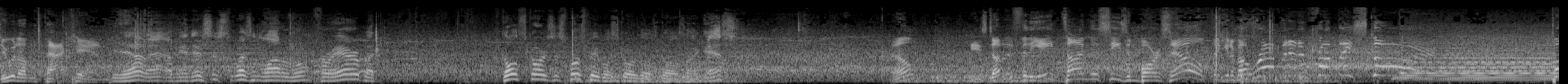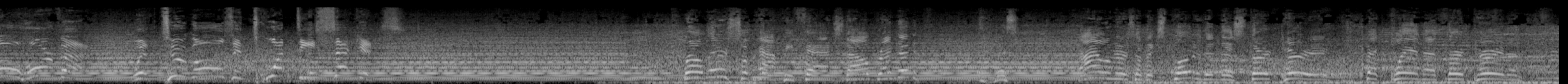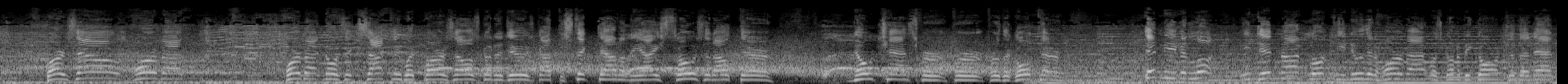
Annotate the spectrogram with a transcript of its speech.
Do it on the backhand. Yeah, that, I mean, there just wasn't a lot of room for error, but goal scorers are supposed to be able to score those goals, I guess. Well, he's done it for the eighth time this season. Barzal thinking about wrapping it in front. They score! Bo Horvat with two goals in 20 seconds. Well, there's some happy fans now, Brendan. Islanders have exploded in this third period. Expect play in that third period. And Barzal, Horvat, Horvat knows exactly what Barzal is going to do. He's got the stick down on the ice, throws it out there. No chance for, for, for the goaltender. Didn't even look. He did not look. He knew that Horvat was going to be going to the net.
